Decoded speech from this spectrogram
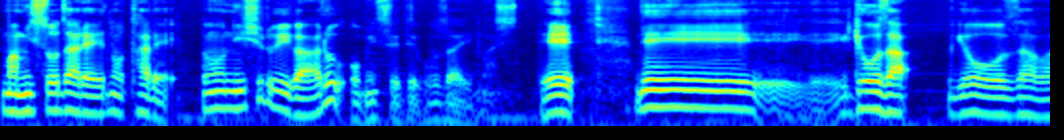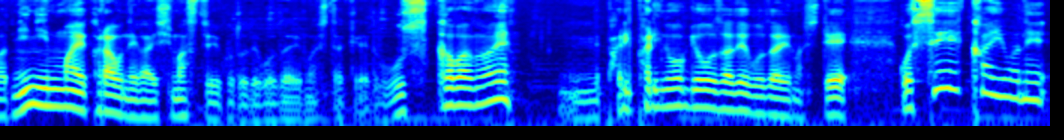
まあ、味噌だれのタレの2種類があるお店でございまして、で、餃子、餃子は2人前からお願いしますということでございましたけれども、薄皮のね、パリパリの餃子でございまして、これ正解はね、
